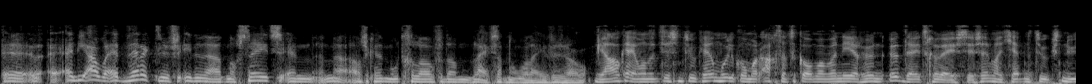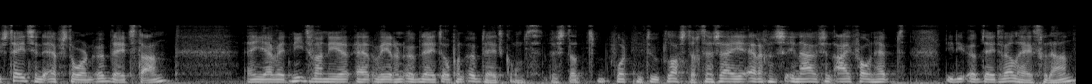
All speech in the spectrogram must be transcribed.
Uh, en die oude app werkt dus inderdaad nog steeds. En nou, als ik hen moet geloven, dan blijft dat nog wel even zo. Ja, oké, want het is natuurlijk heel moeilijk om erachter te komen wanneer hun update geweest is. Hè? Want je hebt natuurlijk nu steeds in de App Store een update staan. En jij weet niet wanneer er weer een update op een update komt. Dus dat wordt natuurlijk lastig. Tenzij je ergens in huis een iPhone hebt die die update wel heeft gedaan.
